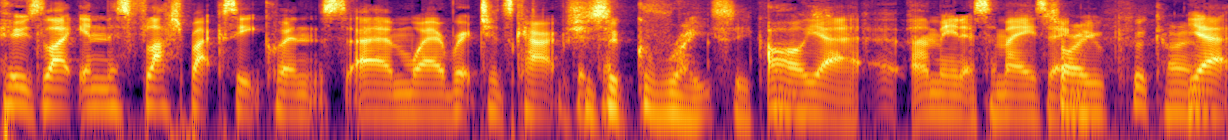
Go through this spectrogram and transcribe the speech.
who's like in this flashback sequence um, where Richard's character. Is a great sequence. Oh yeah, I mean it's amazing. Sorry, c- carry on. Yeah,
